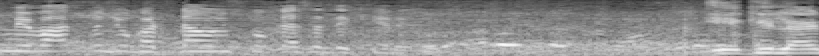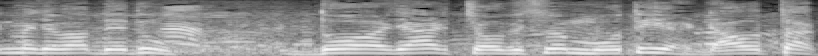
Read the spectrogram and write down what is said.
मेवात में जो घटना हुई उसको कैसे देखे रहे? एक ही लाइन में जवाब दे दूँ? हाँ। 2024 में मोती हटाओ तक।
